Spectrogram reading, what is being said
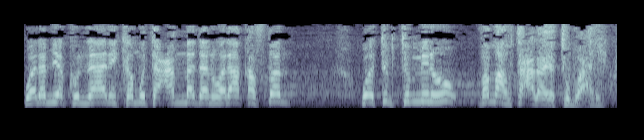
ولم يكن ذلك متعمدا ولا قصدا وتبتم منه فالله تعالى يتوب عليكم.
